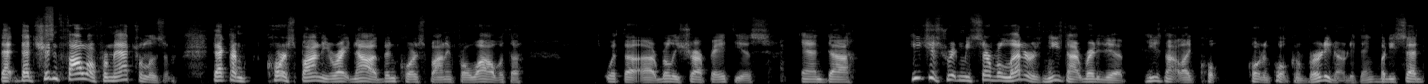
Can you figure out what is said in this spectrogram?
That that shouldn't follow from naturalism. In fact, I'm corresponding right now. I've been corresponding for a while with a with a, a really sharp atheist, and uh, he's just written me several letters and he's not ready to he's not like quote, quote unquote converting or anything but he said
